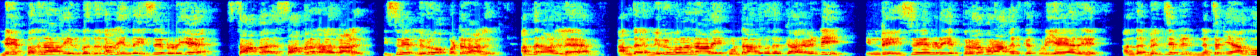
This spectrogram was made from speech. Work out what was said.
மே பதினாலு என்பதுதான் இந்த இஸ்ரேலுடைய ஸ்தாப ஸ்தாபன நாள் நாள். இஸ்ரேல் நிறுவப்பட்ட நாள். அந்த நாளில அந்த நிறுவன நாளை கொண்டாடுவதற்காக வேண்டி இன்று இஸ்ரேலுடைய பிரதமராக இருக்கக்கூடிய யாரு? அந்த பெஞ்சமின் நெத்தனியாகு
